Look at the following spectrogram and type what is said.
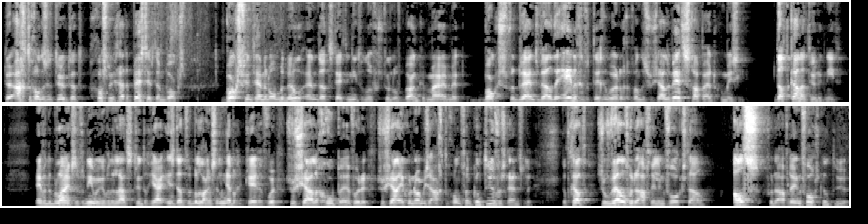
De achtergrond is natuurlijk dat Goslinga de pest heeft aan Box. Box vindt hem een onbenul en dat steekt hij niet onder stoel of banken, maar met Box verdwijnt wel de enige vertegenwoordiger van de sociale wetenschappen uit de commissie. Dat kan natuurlijk niet. Een van de belangrijkste vernieuwingen van de laatste twintig jaar is dat we belangstelling hebben gekregen voor sociale groepen en voor de sociaal-economische achtergrond van cultuurverschijnselen. Dat geldt zowel voor de afdeling volkstaal als voor de afdeling volkscultuur.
